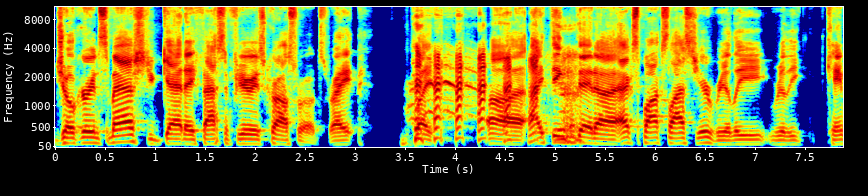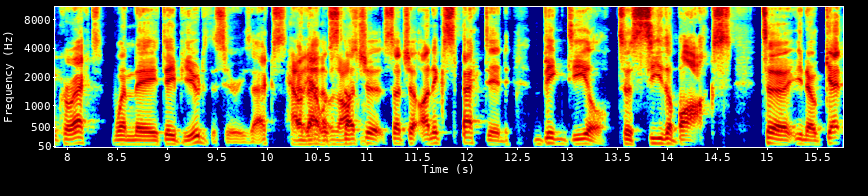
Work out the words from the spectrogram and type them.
joker in smash you get a fast and furious crossroads right like uh, I think that uh, Xbox last year really, really came correct when they debuted the Series X. Hell and yeah, that, that was, was such a such an unexpected big deal to see the box to you know get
